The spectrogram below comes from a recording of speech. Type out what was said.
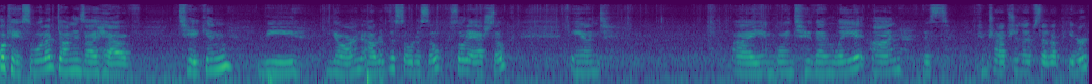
Okay, so what I've done is I have taken the yarn out of the soda soap, soda ash soak, and I am going to then lay it on this contraption I've set up here.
